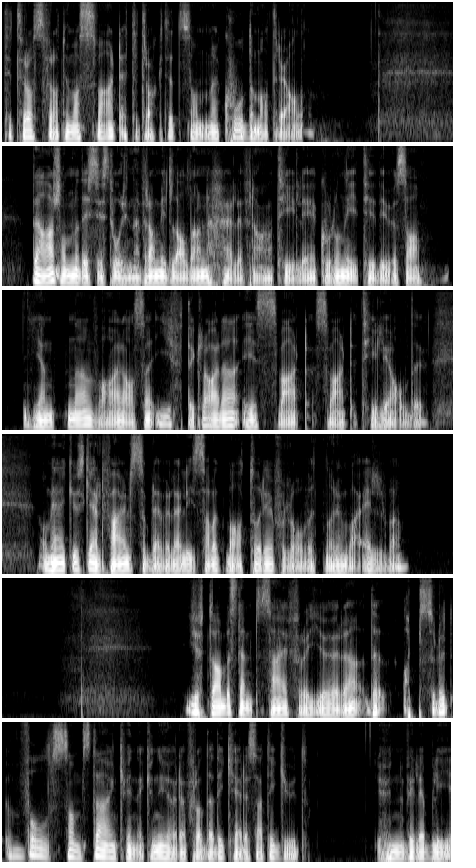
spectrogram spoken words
til tross for at hun var svært ettertraktet som kodemateriale. Det er sånn med disse historiene fra middelalderen, eller fra tidlig kolonitid i USA. Jentene var altså gifteklare i svært, svært tidlig alder, om jeg ikke husker helt feil, så ble vel Elisabeth Batory forlovet når hun var elleve. Jutta bestemte seg for å gjøre det absolutt voldsomste en kvinne kunne gjøre for å dedikere seg til Gud. Hun ville bli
